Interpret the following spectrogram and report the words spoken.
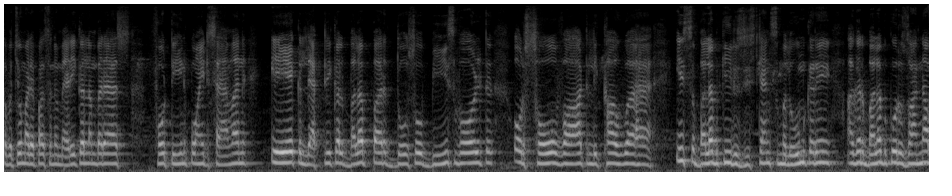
तो बच्चों, हमारे पास नमेरिकल नंबर है फोर्टीन पॉइंट सेवन एक इलेक्ट्रिकल बल्ब पर 220 वोल्ट और 100 वाट लिखा हुआ है। इस बल्ब की रेजिस्टेंस मालूम करें। अगर बल्ब को रोज़ाना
